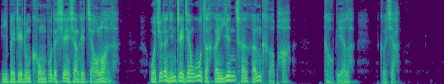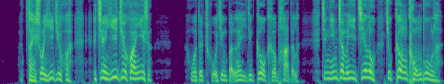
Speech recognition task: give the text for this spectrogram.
已被这种恐怖的现象给搅乱了，我觉得您这间屋子很阴沉，很可怕。告别了，阁下。再说一句话，只一句话，医生，我的处境本来已经够可怕的了，经您这么一揭露，就更恐怖了。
